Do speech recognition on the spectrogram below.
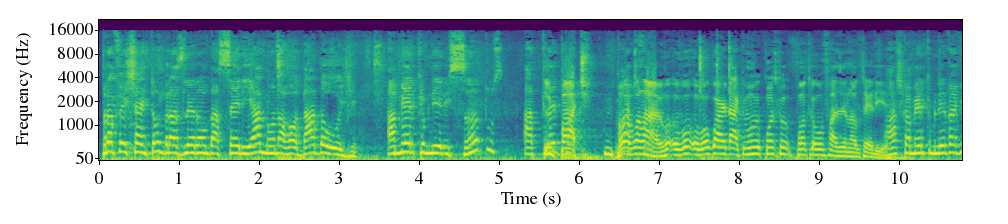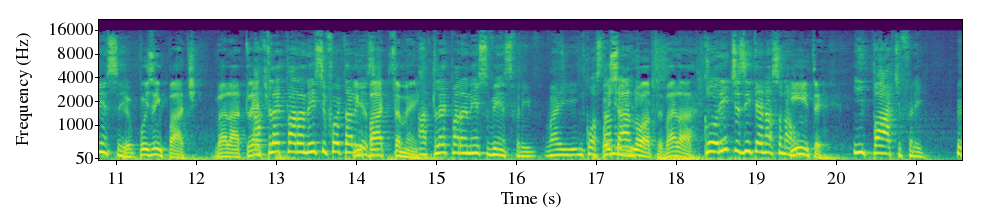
Para fechar então, Brasileirão da Série A, nona rodada hoje. América Mineiro e Santos. Atlético... Empate. Empate. Vamos lá, eu vou, eu vou, guardar aqui, vamos ver quanto, quanto que eu vou fazer na loteria. Acho que o América Mineiro vai vencer. Eu pus empate. Vai lá, Atlético. Atlético Paranense e Fortaleza. Empate também. Atlético Paranense vence, Frei. Vai encostar Puxa no. Nota, vai lá. Corinthians Internacional. Inter. Empate, Frei.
